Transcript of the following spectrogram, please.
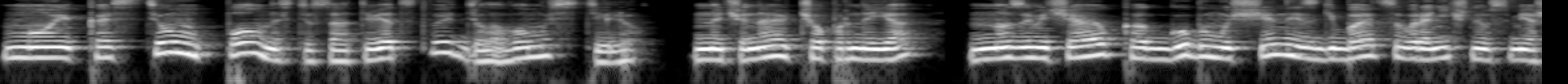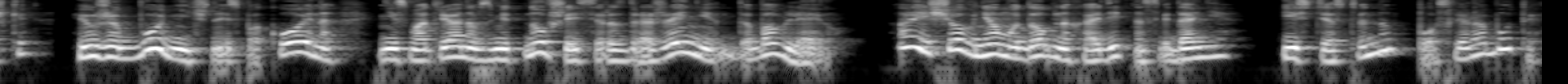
Мой костюм полностью соответствует деловому стилю. Начинаю чопорно я, но замечаю, как губы мужчины изгибаются в ироничной усмешке – и уже буднично и спокойно, несмотря на взметнувшееся раздражение, добавляю. А еще в нем удобно ходить на свидание. Естественно, после работы.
